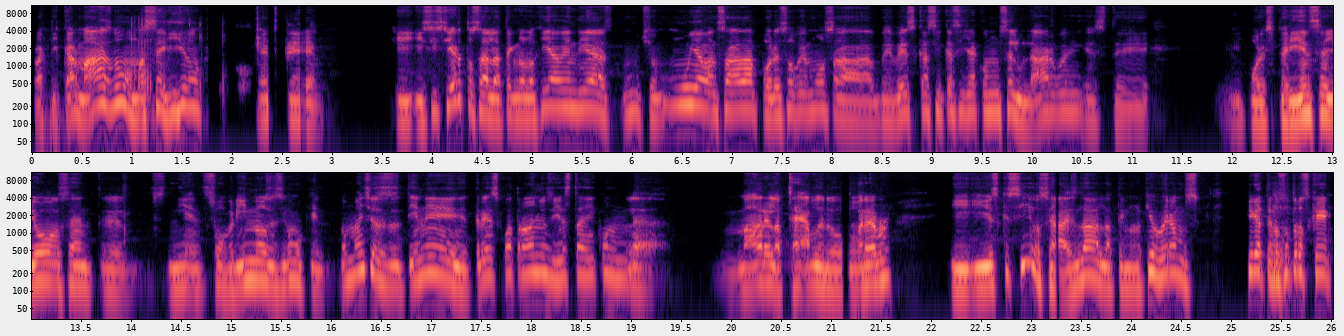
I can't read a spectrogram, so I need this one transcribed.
practicar más, ¿no? Más seguido. Este, Y, y sí es cierto, o sea, la tecnología hoy en día es mucho, muy avanzada, por eso vemos a bebés casi, casi ya con un celular, güey, este, y por experiencia yo, o sea, entre sobrinos, así como que, no manches, tiene 3, 4 años y ya está ahí con la madre, la tablet o whatever, y, y es que sí, o sea, es la, la tecnología, hubiéramos, fíjate, nosotros que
